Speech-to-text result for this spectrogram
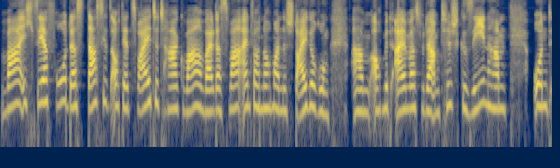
war ich sehr froh, dass das jetzt auch der zweite Tag war, weil das war einfach nochmal eine Steigerung, ähm, auch mit allem, was wir da am Tisch gesehen haben. Und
